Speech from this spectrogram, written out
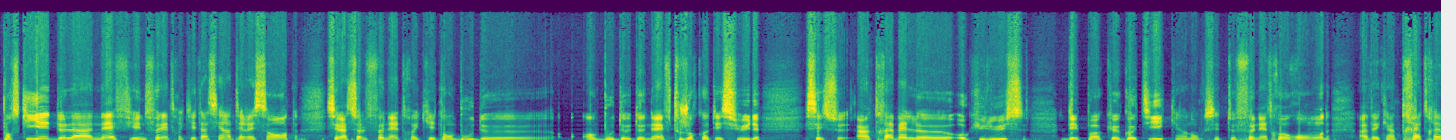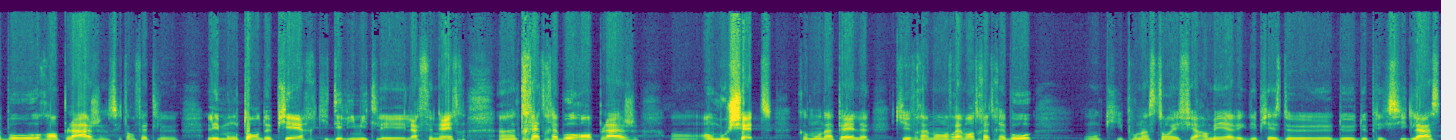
Pour ce qui est de la nef, il y a une fenêtre qui est assez intéressante. C'est la seule fenêtre qui est en bout de, en bout de, nef, toujours côté sud. C'est un très bel euh, oculus d'époque gothique, hein, donc cette fenêtre ronde avec un très très beau remplage. C'est en fait les montants de pierre qui délimitent la fenêtre. Un très très beau remplage en, mouchette, comme on appelle, qui est vraiment vraiment très très beau. qui pour l'instant est fermé avec des pièces de, de plexiglas,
